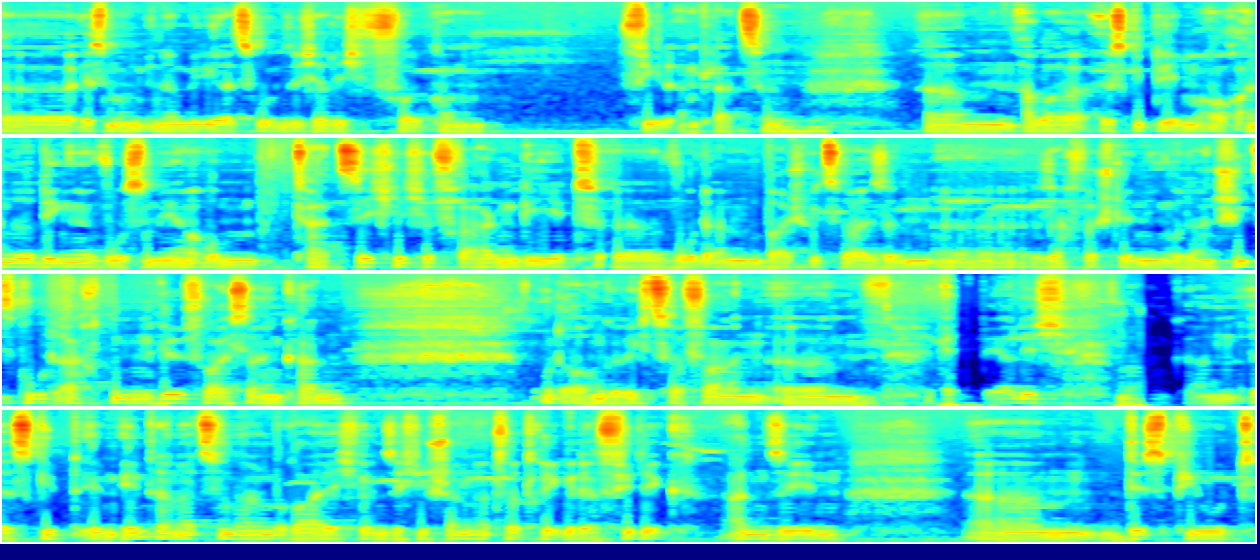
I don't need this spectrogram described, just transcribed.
äh, ist man in der Mediation sicherlich vollkommen fehl am Platz. Mhm. Ähm, aber es gibt eben auch andere Dinge, wo es mehr um tatsächliche Fragen geht, äh, wo dann beispielsweise ein äh, Sachverständigen oder ein Schiedsgutachten hilfreich sein kann und auch ein Gerichtsverfahren ähm, entbehrlich machen kann. Es gibt im internationalen Bereich, wenn sich die Standardverträge der FIDIC ansehen, ähm, Dispute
